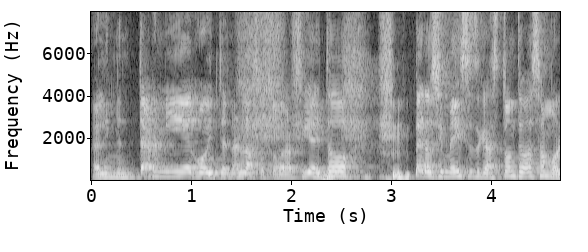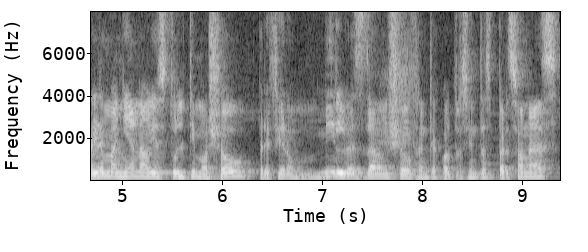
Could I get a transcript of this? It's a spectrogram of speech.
alimentar mi ego y tener la fotografía y todo. Pero si me dices, Gastón, te vas a morir mañana, hoy es tu último show, prefiero mil veces dar un show frente a 400 personas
